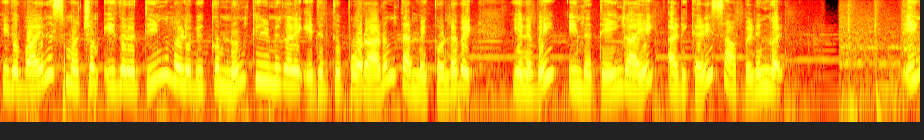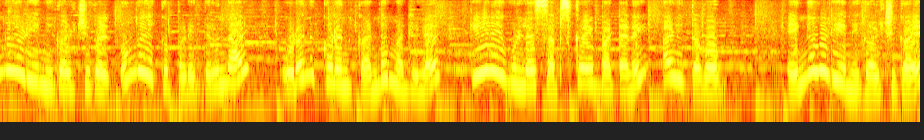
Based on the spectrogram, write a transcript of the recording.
இது வைரஸ் மற்றும் இதர தீங்கு விளைவிக்கும் நுண்கிருமிகளை எதிர்த்து போராடும் தன்மை கொண்டவை. எனவே இந்த தேங்காயை அடிக்கடி சாப்பிடுங்கள். எங்களுடைய நிகழ்ச்சிகள் உங்களுக்கு பிடித்திருந்தால் உடனுக்குடன் கண்டு மகிழ கீழே உள்ள சப்ஸ்கிரைப் பட்டனை அழுத்தவும். எங்களுடைய நிகழ்ச்சிகள்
